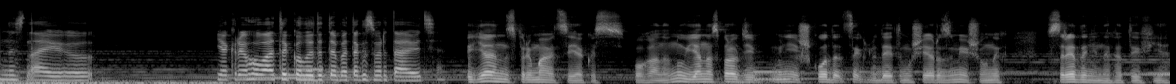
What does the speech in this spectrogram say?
не знаю, як реагувати, коли до тебе так звертаються. Я не сприймаю це якось погано. Ну, я насправді мені шкода цих людей, тому що я розумію, що у них всередині негатив є.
